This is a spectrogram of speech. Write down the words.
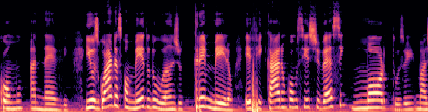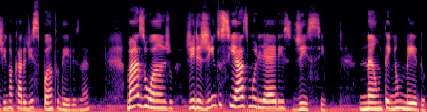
como a neve. E os guardas, com medo do anjo, tremeram e ficaram como se estivessem mortos. Eu imagino a cara de espanto deles, né? Mas o anjo, dirigindo-se às mulheres, disse: não tenham medo.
